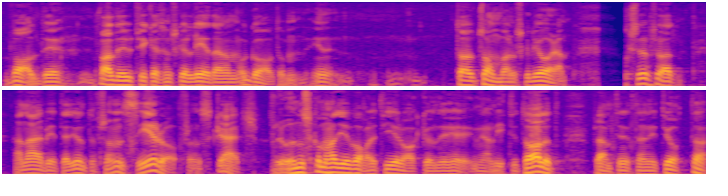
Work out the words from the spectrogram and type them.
valde, valde ut vilka som skulle leda dem och gav dem som vad de skulle göra också så att han arbetade ju inte från zero, från scratch. För Unscom hade ju varit i Irak under 90-talet fram till 1998.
